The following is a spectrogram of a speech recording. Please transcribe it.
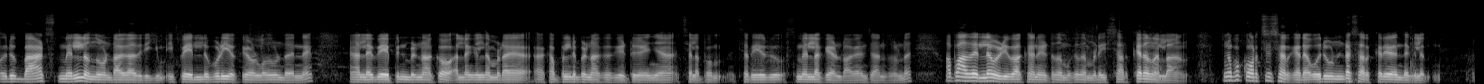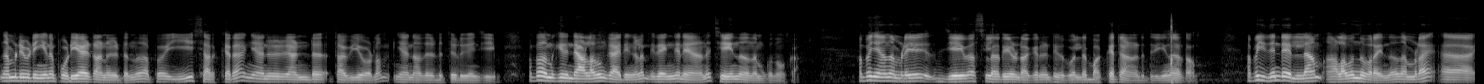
ഒരു ബാഡ് സ്മെല്ലൊന്നും ഉണ്ടാകാതിരിക്കും. ഇപ്പോൾ എല്ലുപൊടിയൊക്കെ ഉള്ളതുകൊണ്ട് തന്നെ അല്ലെ വേപ്പിൻ പിണ്ണാക്കോ അല്ലെങ്കിൽ നമ്മുടെ കപ്പലിന്റെ പിണ്ണാക്കൊക്കെ ഇട്ട് കഴിഞ്ഞാൽ ചിലപ്പം ചെറിയൊരു സ്മെല്ലൊക്കെ ഉണ്ടാകാൻ ചാൻസ് ഉണ്ട്. അപ്പോൾ അതെല്ലാം ഒഴിവാക്കാനായിട്ട് നമുക്ക് നമ്മുടെ ഈ ശർക്കര നല്ലതാണ്. അപ്പോൾ കുറച്ച് ശർക്കര ഒരു ഉണ്ട ശർക്കരയോ എന്തെങ്കിലും. നമ്മുടെ ഇവിടെ ഇങ്ങനെ പൊടിയായിട്ടാണ് കിട്ടുന്നത്. അപ്പോൾ ഈ ശർക്കര ഞാനൊരു രണ്ട് തവിയോളം ഞാൻ അത് എടുത്തിടുകയും ചെയ്യും. അപ്പോൾ നമുക്ക് ഇതിന്റെ അളവും കാര്യങ്ങളും ഇതെങ്ങനെയാണ് ചെയ്യുന്നത് നമുക്ക് നോക്കാം. അപ്പോൾ ഞാൻ നമ്മുടെ ഈ ജൈവ സ്ലറി ഉണ്ടാക്കാനായിട്ട് ഇതുപോലെ ബക്കറ്റാണ് എടുത്തിരിക്കുന്നത് കേട്ടോ. അപ്പോൾ ഇതിന്റെ എല്ലാം അളവെന്ന് പറയുന്നത് നമ്മുടെ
